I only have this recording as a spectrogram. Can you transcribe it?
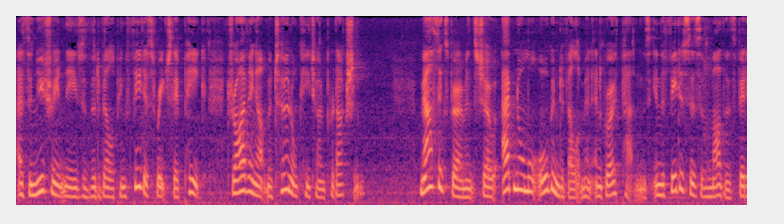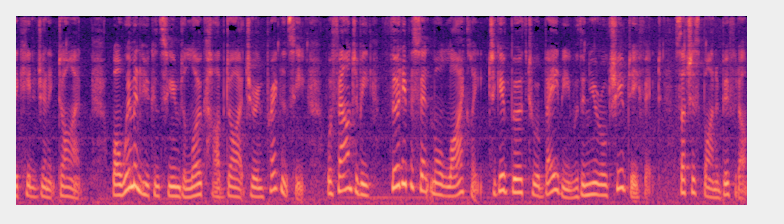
as the nutrient needs of the developing fetus reach their peak, driving up maternal ketone production. Mouse experiments show abnormal organ development and growth patterns in the fetuses of mothers fed a ketogenic diet, while women who consumed a low carb diet during pregnancy were found to be 30% more likely to give birth to a baby with a neural tube defect such as spina bifida.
